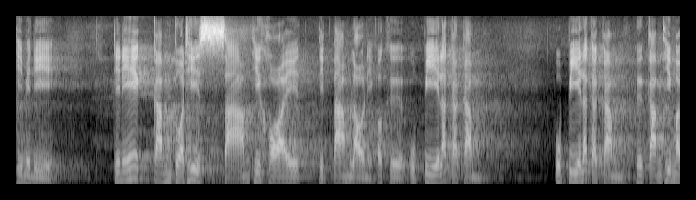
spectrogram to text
ที่ไม่ดี ทีนี้กรรมตัวที่สามที่คอยติดตามเรานี่ก็คืออุปีลักกรรม อุปีลักกรรม คือกรรมที่มา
